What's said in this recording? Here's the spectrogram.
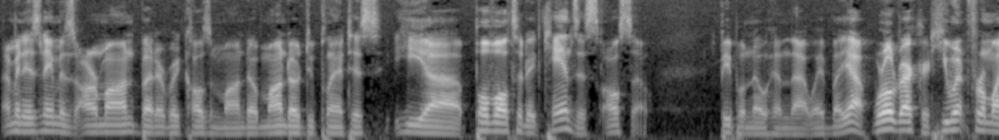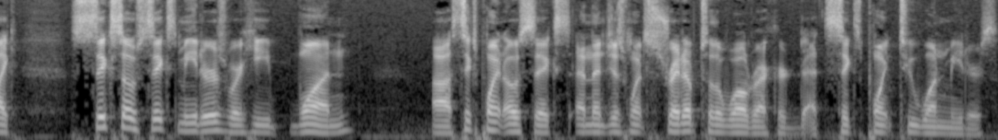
I mean, his name is Armand, but everybody calls him Mondo. Mondo Duplantis. He uh, pole vaulted at Kansas also. People know him that way. But yeah, world record. He went from like 606 meters where he won uh, 6.06 and then just went straight up to the world record at 6.21 meters.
